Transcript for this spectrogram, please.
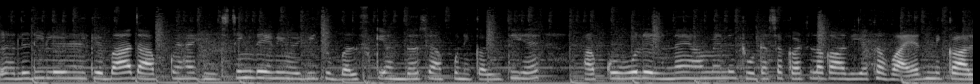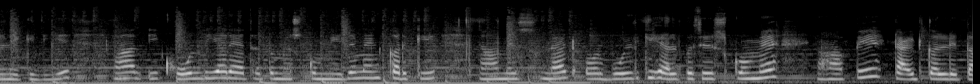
एलईडी लेने के बाद आपको यहाँ हीटिंग देनी होगी, जो बल्ब के अंदर से आपको निकलती है। आपको वो ले लेना है। यहाँ मैंने छोटा सा कट लगा दिया था वायर निकालने के लिए। यहाँ एक होल दिया रहता तो मैं उसको मेज़रमेंट करके यहाँ मैं इस नट और बोल्ट की हेल्प से इसको मैं यहाँ पे टाइट कर लेता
